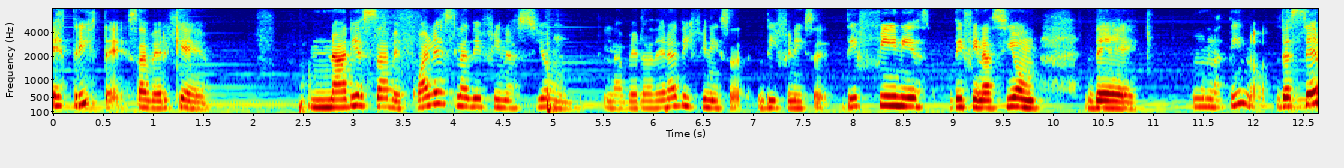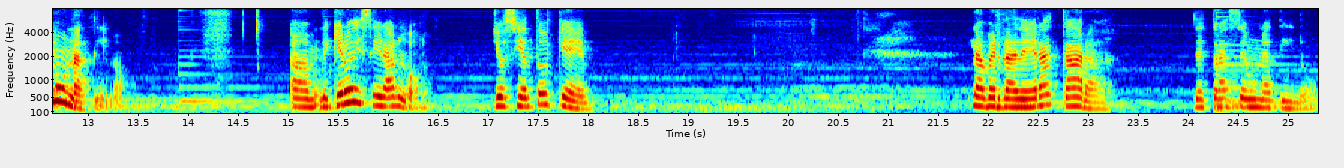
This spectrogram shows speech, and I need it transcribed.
es triste saber que nadie sabe cuál es la definición, la verdadera definición de un latino, de ser un latino. le quiero decir algo. Yo siento que la verdadera cara detrás de un latino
